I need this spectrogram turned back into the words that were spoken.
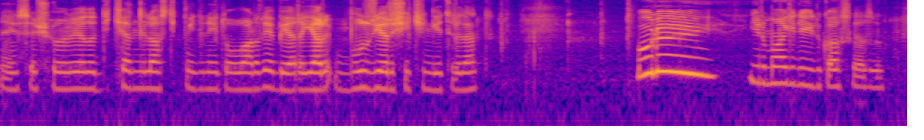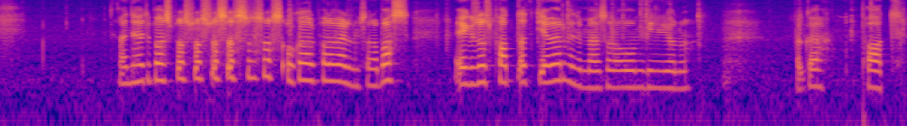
Neyse şöyle ya da dikenli lastik miydi neydi o vardı ya bir ara yar buz yarışı için getirilen. Oley! 20'a gidiyorduk az kalsın. Hadi hadi bas bas bas bas bas bas bas. O kadar para verdim sana bas. Egzoz patlat diye vermedim ben sana 10 milyonu. Aga pat.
